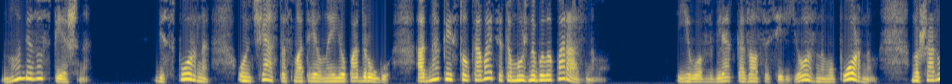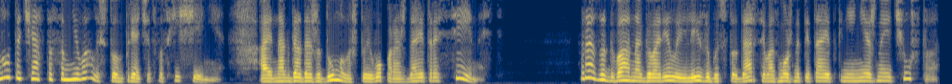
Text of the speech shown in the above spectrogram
но безуспешно. Бесспорно, он часто смотрел на ее подругу, однако истолковать это можно было по-разному. Его взгляд казался серьезным, упорным, но Шарлотта часто сомневалась, что он прячет восхищение, а иногда даже думала, что его порождает рассеянность. Раза два она говорила Элизабет, что Дарси, возможно, питает к ней нежные чувства,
